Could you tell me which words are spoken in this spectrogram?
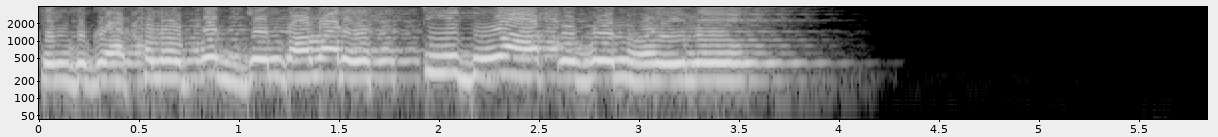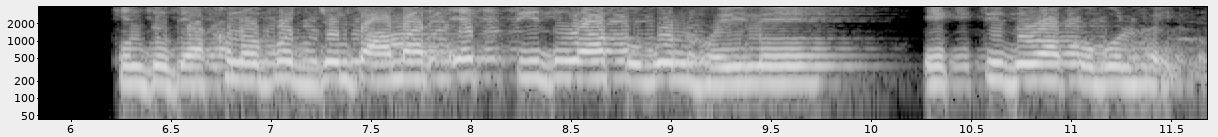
কিন্তু এখনও পর্যন্ত আমার একটি দোয়া কবুল হয়নি। কিন্তু এখনও পর্যন্ত আমার একটি দোয়া কবুল হয়নি। একটি দোয়া কবুল হয়নি।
